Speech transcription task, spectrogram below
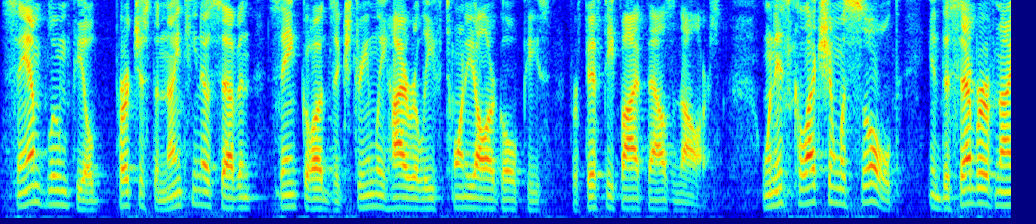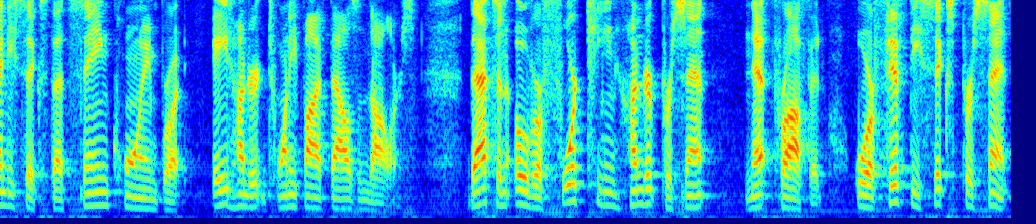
Sam Bloomfield purchased a 1907 St. Gaudens extremely high relief $20 gold piece for $55,000. When his collection was sold in December of 96, that same coin brought $825,000. That's an over 1,400% net profit or 56%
